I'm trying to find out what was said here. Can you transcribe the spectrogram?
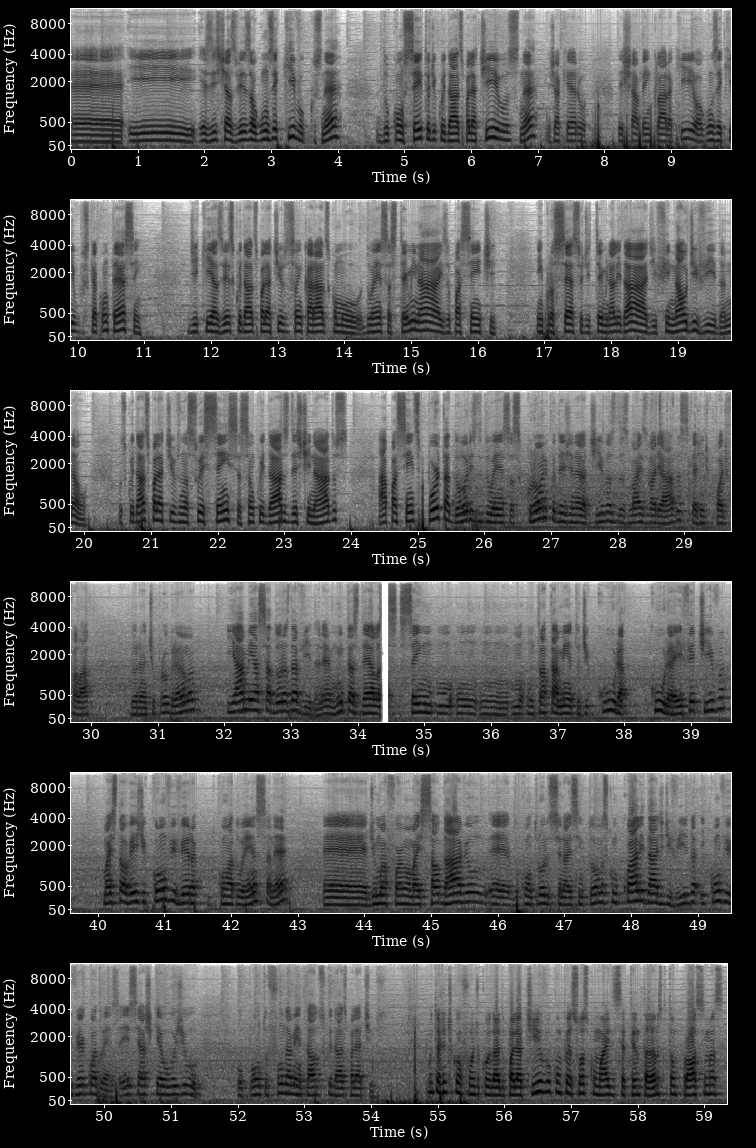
É, e existem às vezes alguns equívocos, né? Do conceito de cuidados paliativos, né? Já quero deixar bem claro aqui alguns equívocos que acontecem de que às vezes cuidados paliativos são encarados como doenças terminais, o paciente em processo de terminalidade, final de vida. Não. Os cuidados paliativos, na sua essência, são cuidados destinados a pacientes portadores de doenças crônico-degenerativas das mais variadas, que a gente pode falar durante o programa, e ameaçadoras da vida. Né? Muitas delas sem um, um, um, um tratamento de cura, cura efetiva, mas talvez de conviver a, com a doença, né? É, de uma forma mais saudável, é, do controle dos sinais e sintomas, com qualidade de vida e conviver com a doença. Esse acho que é hoje o, o ponto fundamental dos cuidados paliativos. Muita gente confunde o cuidado paliativo com pessoas com mais de 70 anos que estão próximas,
